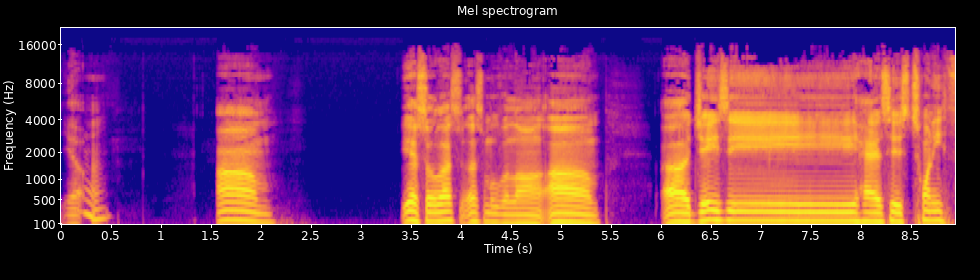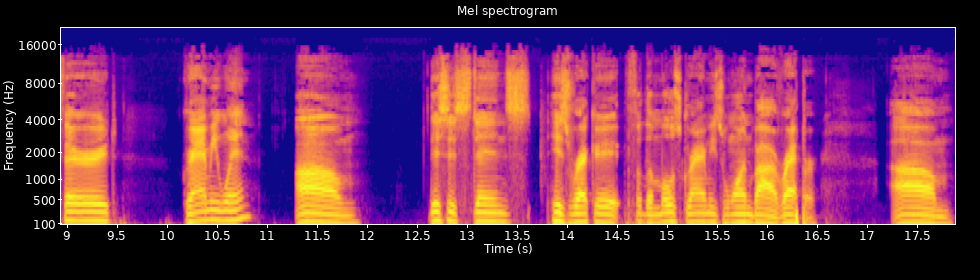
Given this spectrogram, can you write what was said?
Yep. Right. Um. Yeah. So let's let's move along. Um. Uh. Jay Z has his twenty third Grammy win. Um. This extends his record for the most Grammys won by a rapper. Um.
